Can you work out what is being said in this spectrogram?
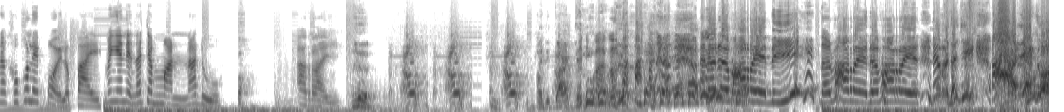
นะเขาก็เลยปล่อยเราไป ไม่งั้นเนี่ยน่าจะมันน่าดู อ๋อ อะไรเออเอาเอาเอาไปดีกว่าดีกว่าก็ แล้วเดินพาเรดหนีเดินพาเรดเดินพาเรดเอ้ยมันจะยิงอ้าวมันยิงกู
